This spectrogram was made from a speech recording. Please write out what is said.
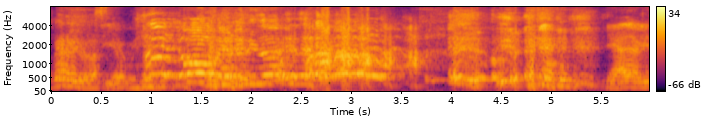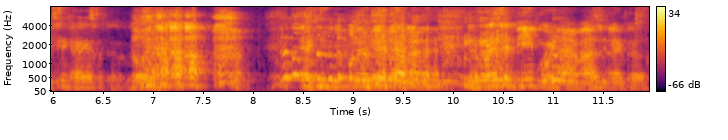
Bueno, yo lo hacía, güey. ¡No, felicidades! ya David se encarga de eso, pedo, güey. Le pones el güey. Le pones el beep, güey, nada más y no hay pedo.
